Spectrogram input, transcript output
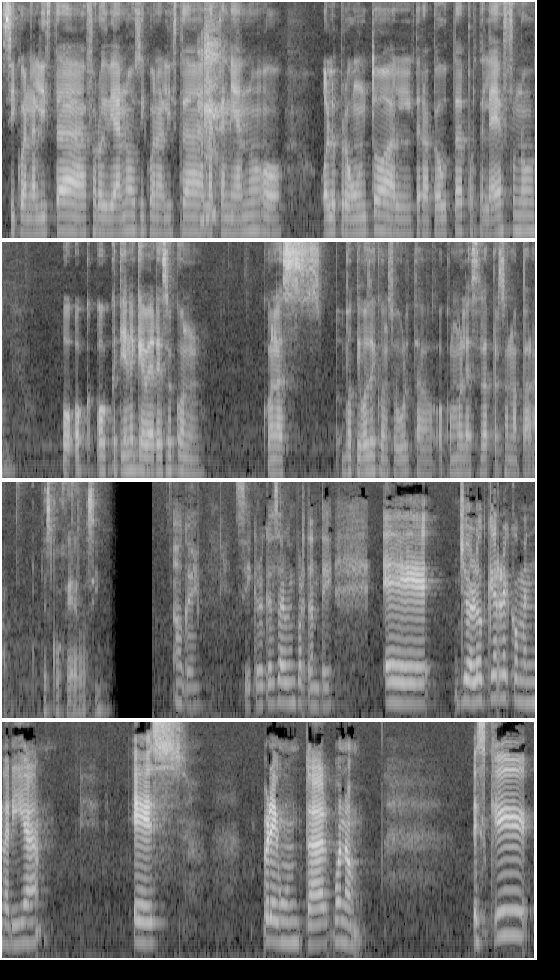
psicoanalista freudiano o psicoanalista lacaniano o o le pregunto al terapeuta por teléfono, o, o, o qué tiene que ver eso con, con los motivos de consulta, o, cómo le hace la persona para escoger o así. Ok, sí, creo que es algo importante. Eh, yo lo que recomendaría es preguntar, bueno, es que,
